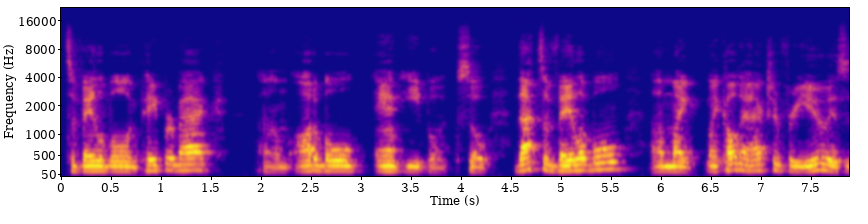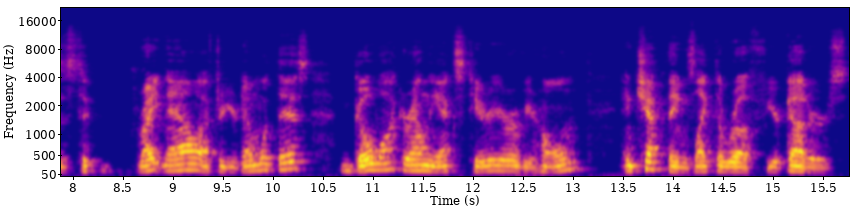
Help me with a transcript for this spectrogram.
It's available in paperback, um, Audible, and ebook. So that's available. Um, my my call to action for you is is to right now after you're done with this, go walk around the exterior of your home and check things like the roof, your gutters,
